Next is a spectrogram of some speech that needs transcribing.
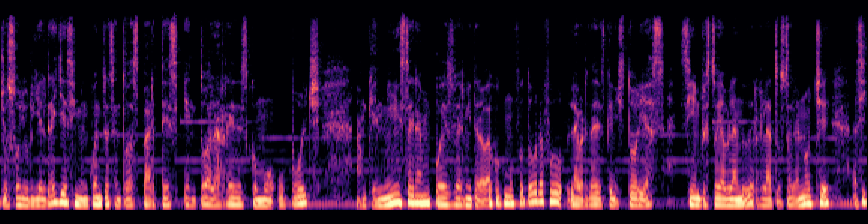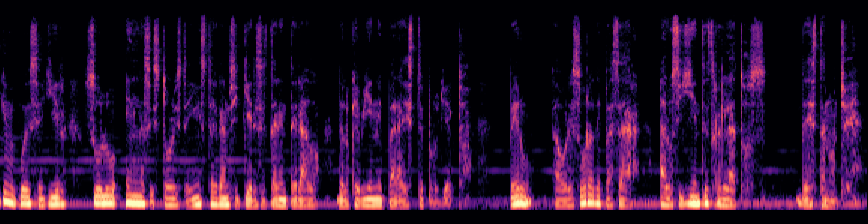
Yo soy Uriel Reyes y me encuentras en todas partes, en todas las redes como Upolch. Aunque en mi Instagram puedes ver mi trabajo como fotógrafo, la verdad es que en historias siempre estoy hablando de relatos de la noche, así que me puedes seguir solo en las stories de Instagram si quieres estar enterado de lo que viene para este proyecto. Pero ahora es hora de pasar a los siguientes relatos de esta noche.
